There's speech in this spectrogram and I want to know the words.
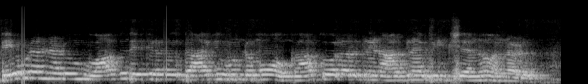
దేవుడు అన్నాడు వాగు దగ్గర దాగి ఉండము కాకోలకు నేను ఆజ్ఞాపించాను అన్నాడు.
